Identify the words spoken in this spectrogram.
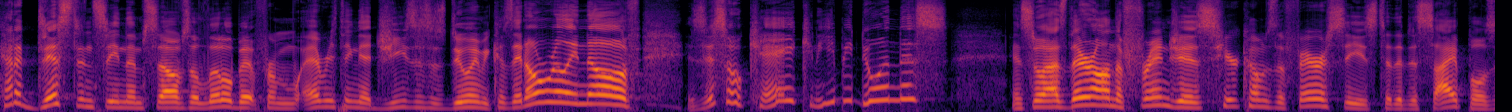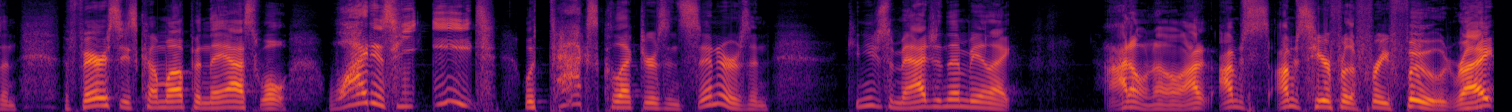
kind of distancing themselves a little bit from everything that Jesus is doing because they don't really know if, is this okay? Can he be doing this? And so, as they're on the fringes, here comes the Pharisees to the disciples. And the Pharisees come up and they ask, Well, why does he eat with tax collectors and sinners? And can you just imagine them being like, I don't know. I, am just I'm just here for the free food, right?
